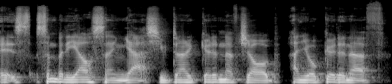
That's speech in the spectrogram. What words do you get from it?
it's somebody else saying, yes, you've done a good enough job and you're good enough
